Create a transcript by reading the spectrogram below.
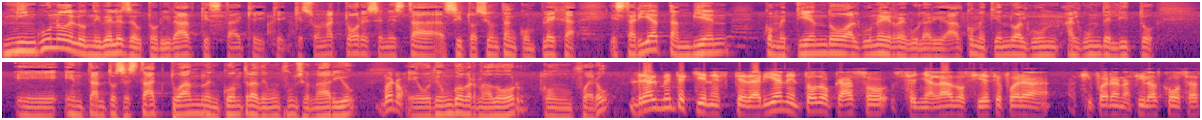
Ninguno de los niveles de autoridad que está, que, que- que son actores en esta situación tan compleja, estaría también cometiendo alguna irregularidad, cometiendo algún algún delito, eh, en tanto se está actuando en contra de un funcionario Bueno. eh, o de un gobernador con fuero. realmente quienes quedarían en todo caso señalados si ese fuera si fueran así las cosas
